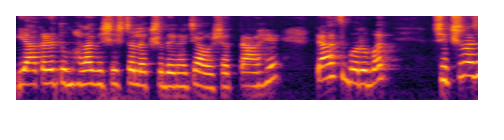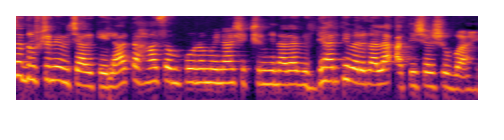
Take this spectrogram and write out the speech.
याकडे तुम्हाला विशिष्ट लक्ष देण्याची आवश्यकता आहे. त्याचबरोबर शिक्षणाच्या दृष्टीने विचार केला तर हा संपूर्ण महिना शिक्षण घेणाऱ्या विद्यार्थी वर्गाला अतिशय शुभ आहे.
